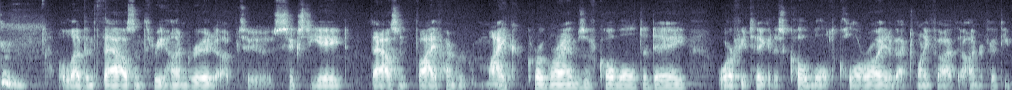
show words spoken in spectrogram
11,300 up to 68,500 micrograms of cobalt a day, or if you take it as cobalt chloride, about 25 to 150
